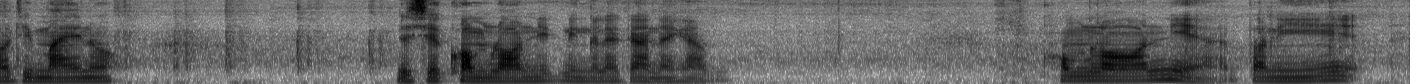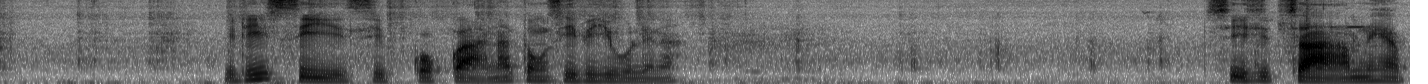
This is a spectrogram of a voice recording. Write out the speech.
Optimize เนอะเดี๋ยวเช็คความร้อนนิดนึงก็แล้วกันนะครับ ความร้อนเนี่ย ตอนนี้อยู่ที่ 40 กว่าๆนะ ตรง CPU เลยนะ 43 นะครับ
